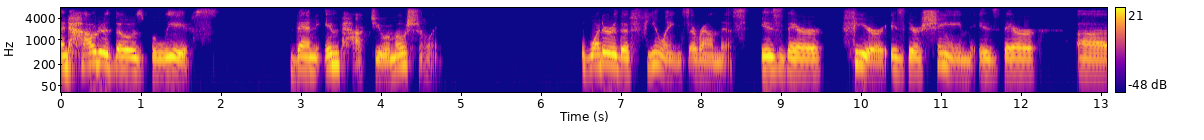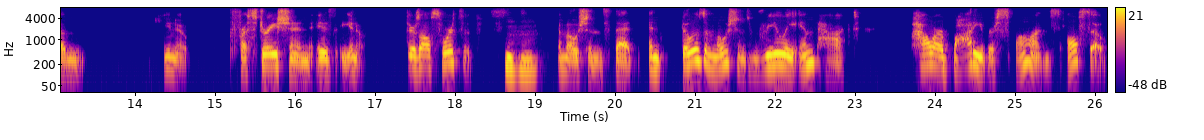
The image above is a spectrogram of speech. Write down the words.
And how do those beliefs then impact you emotionally? What are the feelings around this? Is there fear? Is there shame? Is there, um, you know, frustration? Is, you know, there's all sorts of mm-hmm. emotions that, and those emotions really impact how our body responds also.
